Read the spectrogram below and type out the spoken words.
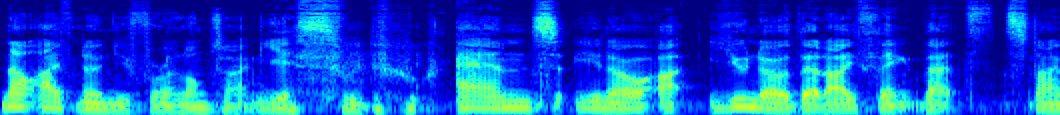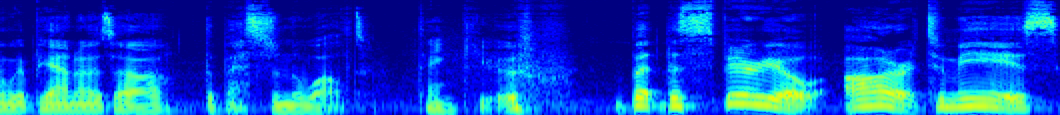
Now I've known you for a long time. Yes, we do. And, you know, I, you know that I think that Steinway pianos are the best in the world. Thank you. But the Spirio R to me is,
